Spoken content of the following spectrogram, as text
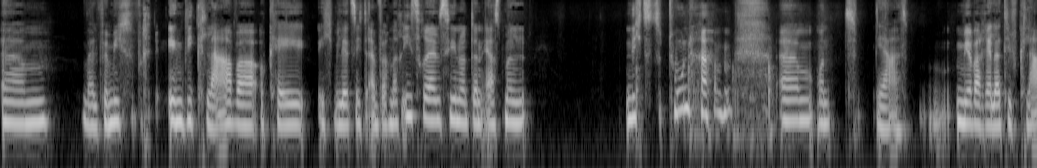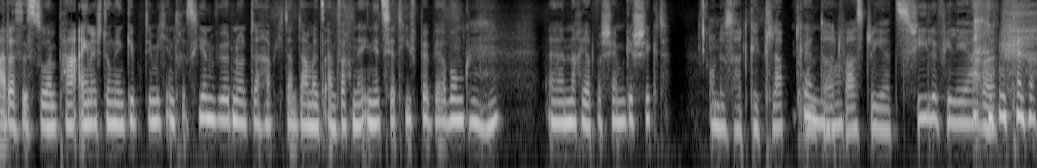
Ähm, weil für mich irgendwie klar war, okay, ich will jetzt nicht einfach nach Israel ziehen und dann erstmal nichts zu tun haben. Ähm, und ja, mir war relativ klar, dass es so ein paar Einrichtungen gibt, die mich interessieren würden. Und da habe ich dann damals einfach eine Initiativbewerbung mhm. Äh, nach Yad Vashem geschickt. Und es hat geklappt genau. und dort warst du jetzt viele, viele Jahre. genau.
